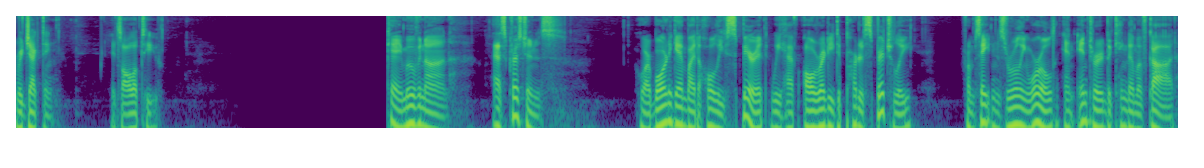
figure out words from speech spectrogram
rejecting. It's all up to you. Okay, moving on. As Christians who are born again by the Holy Spirit, we have already departed spiritually from Satan's ruling world and entered the kingdom of God.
